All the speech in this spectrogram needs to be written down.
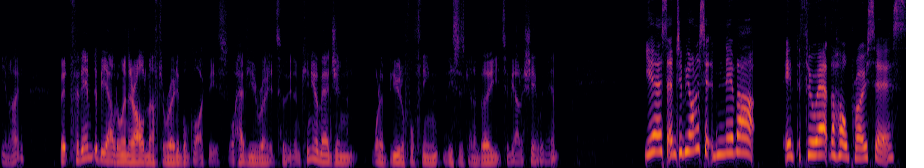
you know but for them to be able to when they're old enough to read a book like this or have you read it to them can you imagine what a beautiful thing this is going to be to be able to share with them Yes, and to be honest, it never, it, throughout the whole process,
